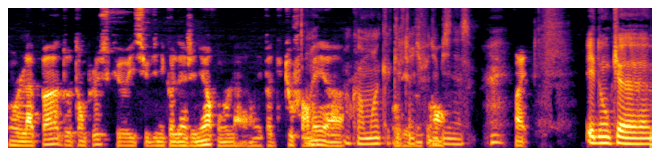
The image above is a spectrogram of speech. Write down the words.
on l'a pas, d'autant plus qu'issu d'une école d'ingénieur, on n'est pas du tout formé à. Encore moins que quelqu'un qui fait du business. Ouais. Et donc euh,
